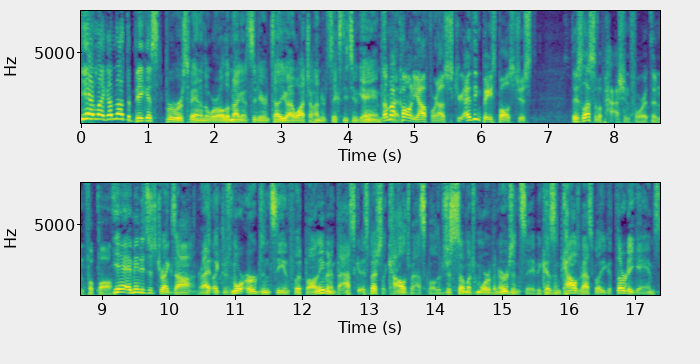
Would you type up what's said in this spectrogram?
yeah, like I'm not the biggest Brewers fan in the world. I'm not going to sit here and tell you I watch 162 games. I'm not calling you out for it. I was just curious. I think baseball's just there's less of a passion for it than football. Yeah, I mean, it just drags on, right? Like, there's more urgency in football, and even in basketball, especially college basketball. There's just so much more of an urgency because in college basketball you get 30 games,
